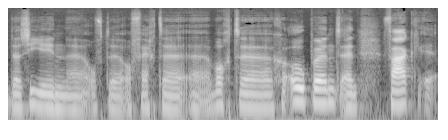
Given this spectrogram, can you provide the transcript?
daar zie je in uh, of de offerte wordt geopend. En vaak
